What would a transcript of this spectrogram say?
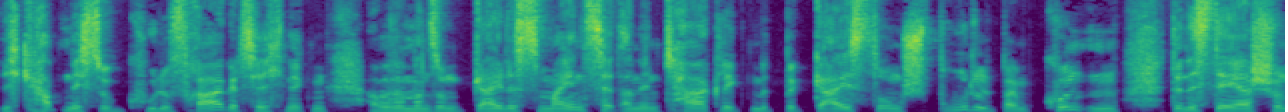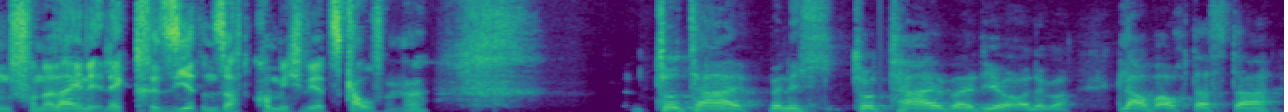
ich habe nicht so coole Fragetechniken, aber wenn man so ein geiles Mindset an den Tag legt, mit Begeisterung sprudelt beim Kunden, dann ist der ja schon von alleine elektrisiert und sagt, komm, ich will jetzt kaufen. Ne? Total, bin ich total bei dir, Oliver. Glaube auch, dass da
